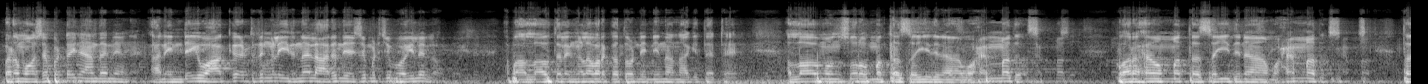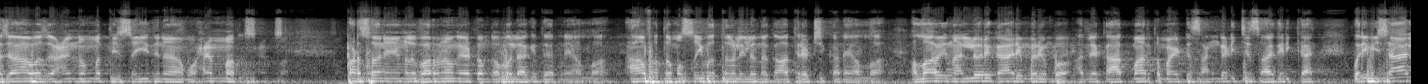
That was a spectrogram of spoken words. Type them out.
ഇവിടെ മോശപ്പെട്ടത് ഞാൻ തന്നെയാണ്. കാരണം എന്റെ ഈ വാക്ക് കേട്ടിട്ട് നിങ്ങൾ ഇരുന്നാൽ ആരും ദേഷ്യം പിടിച്ച് പോയില്ലല്ലോ. അപ്പൊ അള്ളാഹു തല നിങ്ങളെ വർക്കത്തോണ്ട് ഇനി നന്നാക്കി തെറ്റേ അള്ളാഹു മൻസൂർ ഉമ്മത്ത സയ്യിദിന മുഹമ്മദ്. വറഹ ഉമ്മത്ത സയ്യിദിന മുഹമ്മദ്. തജാവസ് അൻ ഉമ്മത്തി സയ്യിദിന മുഹമ്മദ്. പടസോനെ ഞങ്ങൾ പറഞ്ഞും കേട്ടും കബൂലാക്കി തരണേ അല്ല ആഫത്ത് മുസീബത്തുകളിൽ നിന്ന് കാത്തുരക്ഷിക്കണേ അല്ല അള്ളാഹു നല്ലൊരു കാര്യം വരുമ്പോൾ അതിലേക്ക് ആത്മാർത്ഥമായിട്ട് സംഘടിച്ച് സഹകരിക്കാൻ ഒരു വിശാല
